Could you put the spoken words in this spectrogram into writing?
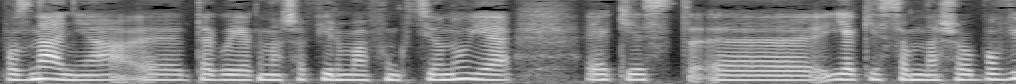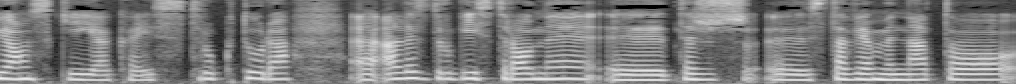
poznania e, tego, jak nasza firma funkcjonuje, jak jest, e, jakie są nasze obowiązki, jaka jest struktura, e, ale z drugiej strony też stawiamy na to,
